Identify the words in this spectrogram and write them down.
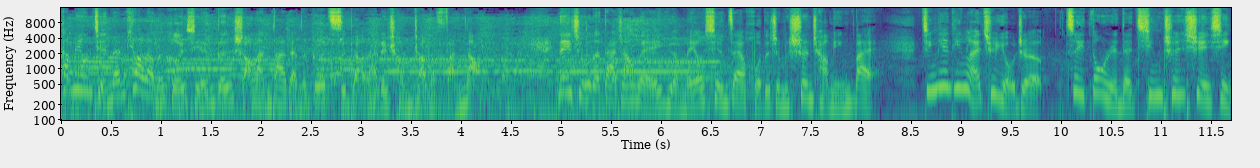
他们用简单漂亮的和弦跟爽朗大胆的歌词，表达着成长的烦恼。那时候的大张伟远没有现在活得这么顺畅明白，今天听来却有着最动人的青春血性。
